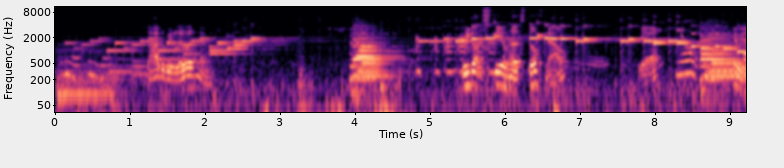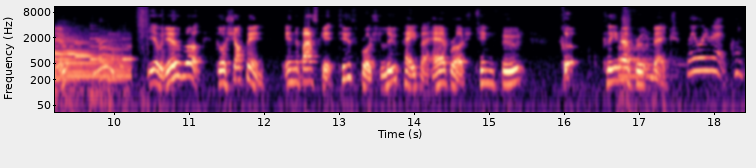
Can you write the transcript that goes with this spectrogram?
Come on, come on. So how do we lure him? We got to steal her stuff now. Yeah. No, Yeah, we do. Yeah, we do. Look, go shopping. In the basket, toothbrush, loo paper, hairbrush, tin food, cleaner, fruit and veg. Wait, wait a minute. Come,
